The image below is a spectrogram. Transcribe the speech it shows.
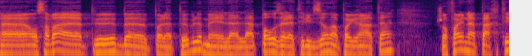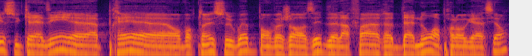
Euh, on s'en va à la pub, euh, pas la pub, mais la, la, pause à la télévision dans pas grand temps. Je vais faire une aparté sur le Canadien. Euh, après, euh, on va retourner sur le web et on va jaser de l'affaire Dano en prolongation.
